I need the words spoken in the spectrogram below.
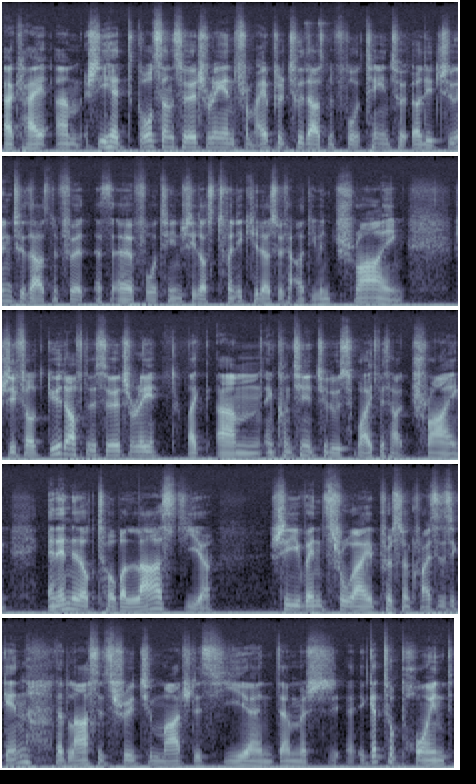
Okay, um, she had gallstone surgery, and from April 2014 to early June 2014, she lost 20 kilos without even trying. She felt good after the surgery, like, um, and continued to lose weight without trying. And then in October last year, she went through a personal crisis again that lasted through to March this year, and um, she, it got to a point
